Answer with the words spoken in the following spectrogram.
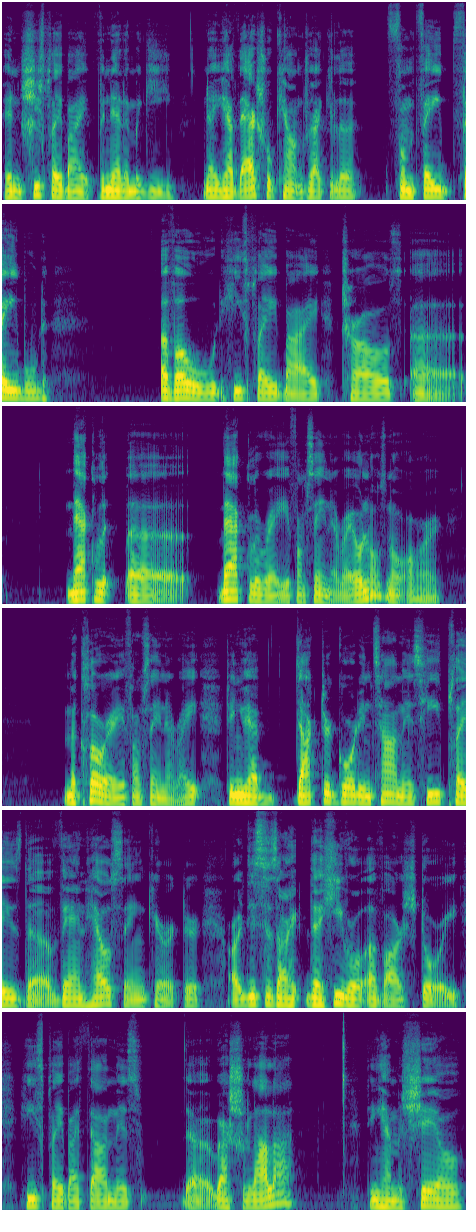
and she's played by Vonetta McGee. Now, you have the actual Count Dracula from Fab- Fabled of old. He's played by Charles uh, uh, McLauray, if I'm saying that right. Oh, no, it's no R. McClory, if I'm saying that right. Then you have Dr. Gordon Thomas. He plays the Van Helsing character, or this is our the hero of our story. He's played by Thomas uh, Rasulala. Then you have Michelle.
